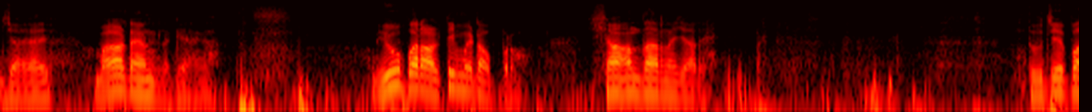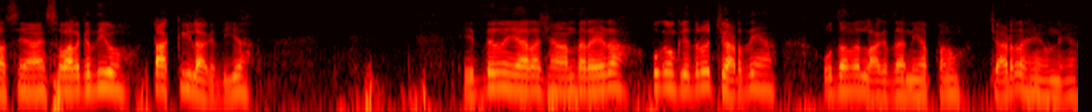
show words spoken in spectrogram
ਜਾਇਆ ਬੜਾ ਟਾਈਮ ਨਹੀਂ ਲੱਗਿਆ ਹੈਗਾ। ਵਿਊ ਪਰ ਅਲਟੀਮੇਟ ਆ ਉੱਪਰੋਂ, ਸ਼ਾਨਦਾਰ ਨਜ਼ਾਰੇ। ਦੂਜੇ ਪਾਸੇ ਐ ਸਵਰਗ ਦੀ ਉਹ ਟਾਕੀ ਲੱਗਦੀ ਆ। ਇੱਧਰ ਨਜ਼ਾਰਾ ਸ਼ਾਨਦਾਰ ਆ ਜਿਹੜਾ, ਉਹ ਕਿਉਂਕਿ ਇੱਧਰੋਂ ਚੜ੍ਹਦੇ ਆ, ਉਦਾਂ ਦਾ ਲੱਗਦਾ ਨਹੀਂ ਆਪਾਂ ਨੂੰ, ਚੜ੍ਹ ਰਹੇ ਹੁੰਨੇ ਆ।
